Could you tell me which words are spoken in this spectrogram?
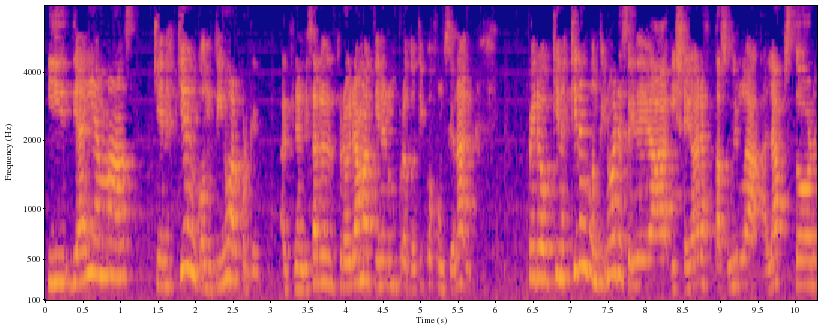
y de ahí en más, quienes quieren continuar, porque al finalizar el programa tienen un prototipo funcional, pero quienes quieren continuar esa idea y llegar hasta subirla al App Store,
